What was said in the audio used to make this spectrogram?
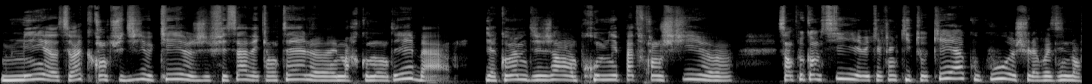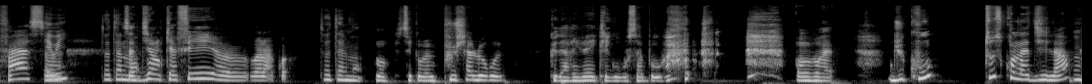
Mais euh, c'est vrai que quand tu dis, ok, euh, j'ai fait ça avec un tel, euh, elle m'a recommandé, bah, il y a quand même déjà un premier pas de franchi. euh, c'est un peu comme s'il y avait quelqu'un qui toquait, ah coucou, je suis la voisine d'en face. Et euh, oui, ça totalement. te dit un café, euh, voilà quoi. Totalement. Donc c'est quand même plus chaleureux que d'arriver avec les gros sabots. en vrai. Du coup, tout ce qu'on a dit là, Mhm.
